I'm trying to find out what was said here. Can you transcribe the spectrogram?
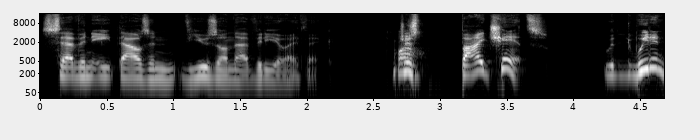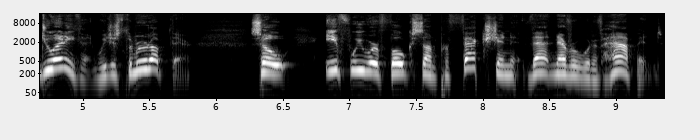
seven, 8,000 views on that video, I think. Wow. Just by chance. We didn't do anything. We just threw it up there. So if we were focused on perfection, that never would have happened.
